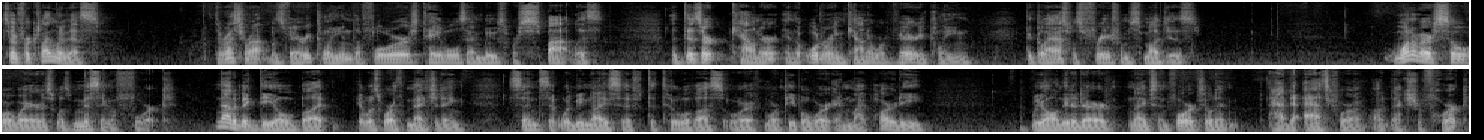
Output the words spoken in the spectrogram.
So, for cleanliness, the restaurant was very clean. The floors, tables, and booths were spotless. The dessert counter and the ordering counter were very clean. The glass was free from smudges. One of our silverwares was missing a fork. Not a big deal, but it was worth mentioning since it would be nice if the two of us or if more people were in my party, we all needed our knives and forks, so we had to ask for a, an extra fork.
